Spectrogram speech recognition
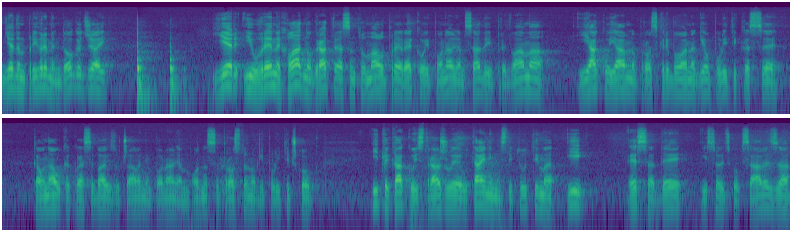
jedan privremen događaj, jer i u vreme hladnog rata, ja sam to malo pre rekao i ponavljam sada i pred vama, iako javno proskribovana geopolitika se kao nauka koja se bavi izučavanjem, ponavljam, odnosa prostornog i političkog, i tekako istražuje u tajnim institutima i SAD i Sovjetskog saveza.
